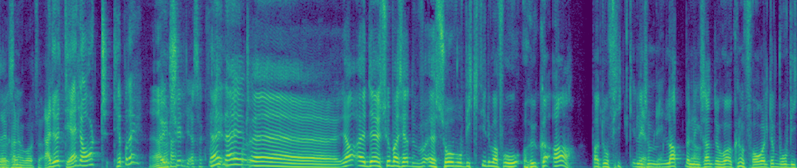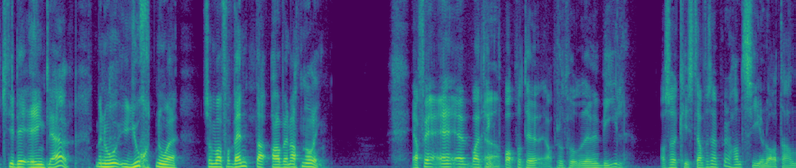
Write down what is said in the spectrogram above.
Det kan jo godt være. Nei, det er rart. Se på det. Ja. Unnskyld. jeg skal ikke Nei, nei øh, ja, jeg skulle bare si at jeg så hvor viktig det var for henne å hooke av på at hun fikk liksom lappen. ikke sant? Hun har ikke noe forhold til hvor viktig det egentlig er. Men hun har gjort noe som var forventa av en 18-åring. Ja, for jeg, jeg bare tenkte på apropos det med bil. Altså Christian for eksempel, han sier nå at han,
